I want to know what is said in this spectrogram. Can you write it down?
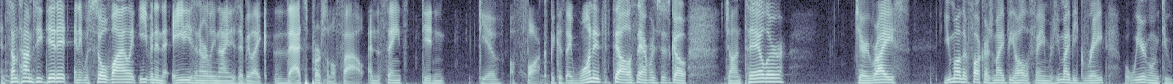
And sometimes he did it and it was so violent, even in the 80s and early 90s, they'd be like, that's personal foul. And the Saints didn't give a fuck because they wanted to tell San Francisco, John Taylor, Jerry Rice, you motherfuckers might be Hall of Famers, you might be great, but we are going to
